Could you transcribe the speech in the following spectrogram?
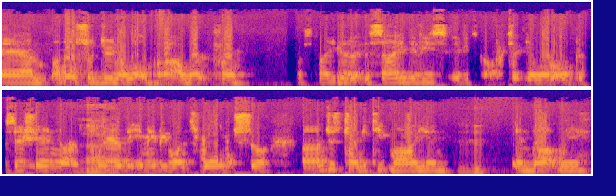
Um, I'm also doing a little bit of work for, for Spides at the side if he's if he's got a particular opposition or ah. player that he maybe wants watched. So I'm just trying to keep my eye in mm-hmm. in that way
